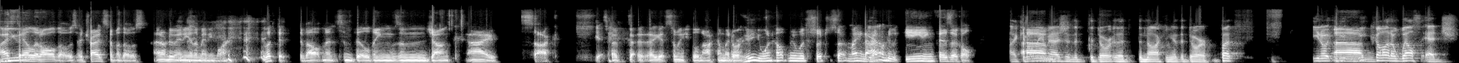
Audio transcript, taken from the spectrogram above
I you- fail at all those. I tried some of those. I don't do any of them anymore. I looked at developments and buildings and junk. I suck. Yeah. So got, I get so many people knocking on my door. Hey, you want to help me with such and such? Man, I don't do anything physical. I can only Um, imagine the, the door, the, the knocking at the door. But you know, you, Um, we call it a wealth edge.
